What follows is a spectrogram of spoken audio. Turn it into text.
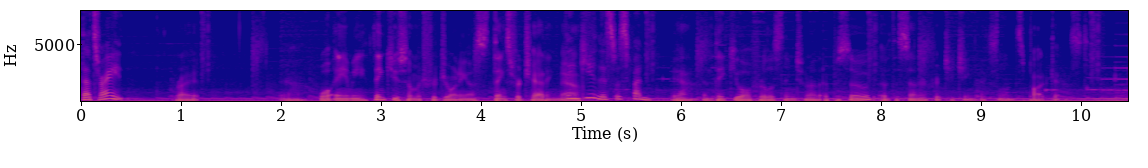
That's right. right? Yeah. Well, Amy, thank you so much for joining us. Thanks for chatting math. Thank you. This was fun. Yeah, and thank you all for listening to another episode of the Center for Teaching Excellence podcast.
